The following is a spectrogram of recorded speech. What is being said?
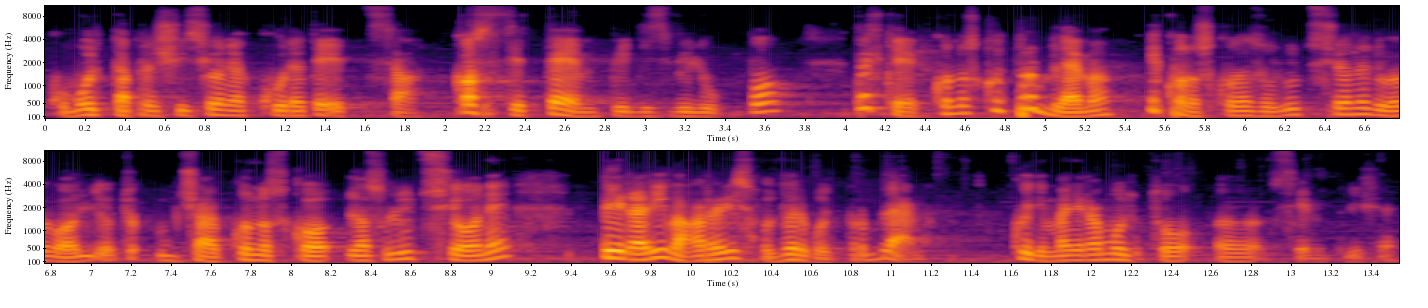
con molta precisione e accuratezza costi e tempi di sviluppo perché conosco il problema e conosco la soluzione dove voglio, cioè, conosco la soluzione per arrivare a risolvere quel problema. Quindi in maniera molto uh, semplice.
